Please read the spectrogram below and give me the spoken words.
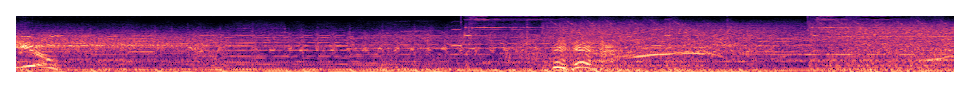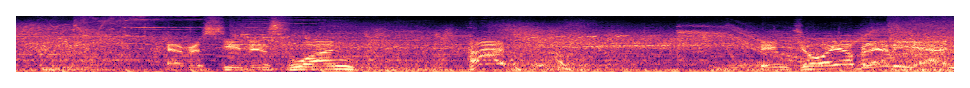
you! Ever see this one? Enjoy Oblivion!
